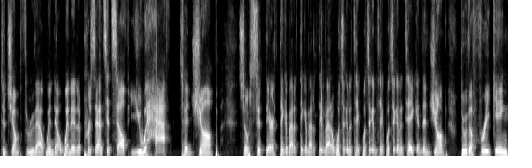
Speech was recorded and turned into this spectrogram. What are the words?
to jump through that window. When it presents itself, you have to jump. So sit there, think about it, think about it, think about it. What's it going to take? What's it going to take? What's it going to take? And then jump through the freaking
